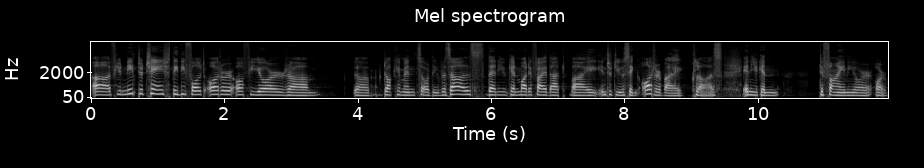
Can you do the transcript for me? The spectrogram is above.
Uh, if you need to change the default order of your um, uh, documents or the results, then you can modify that by introducing order by clause, and you can define your, or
